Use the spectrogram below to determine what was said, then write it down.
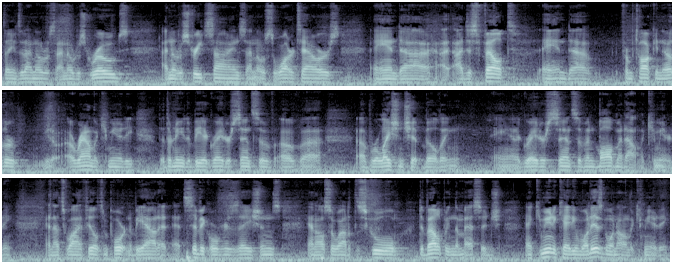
things that I noticed. I noticed roads, I noticed street signs, I noticed the water towers, and uh, I, I, just felt, and uh, from talking to other, you know, around the community, that there needed to be a greater sense of of, uh, of relationship building and a greater sense of involvement out in the community and that's why I feel it's important to be out at, at civic organizations and also out at the school developing the message and communicating what is going on in the community.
